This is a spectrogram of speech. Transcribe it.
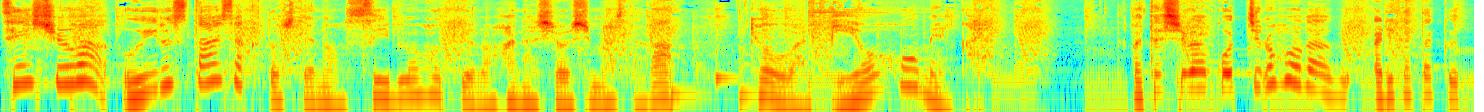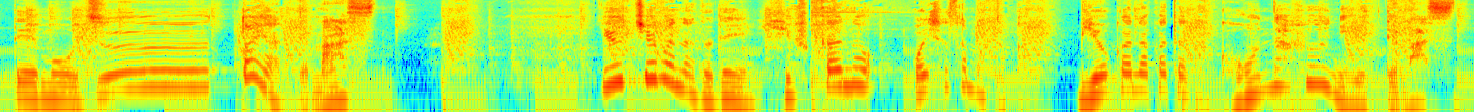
先週はウイルス対策としての水分補給の話をしましたが今日は美容方面から。私はこっちの方がありがたくってもうずっとやってます。YouTube などで皮膚科のお医者様とか美容家の方がこんな風に言ってます。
